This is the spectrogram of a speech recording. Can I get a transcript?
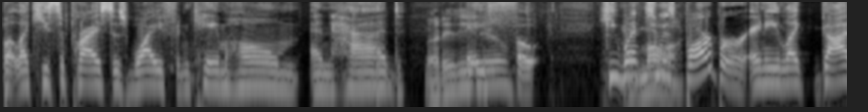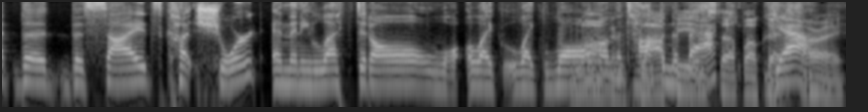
But like he surprised his wife and came home and had What did he a do? fo- he went to his barber and he like got the the sides cut short and then he left it all lo- like like long, Long on the and top and the and back. stuff? Okay. Yeah. All right.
